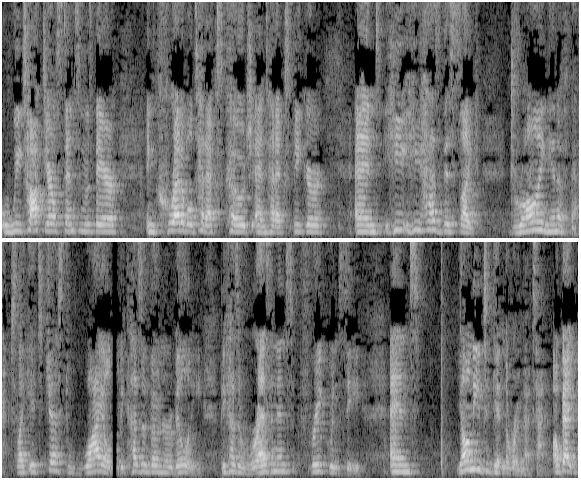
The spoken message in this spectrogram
We talked, Daryl Stenson was there, incredible TEDx coach and TEDx speaker. And he, he has this like drawing in effect. Like it's just wild because of vulnerability, because of resonance frequency. And y'all need to get in the room next time, okay?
